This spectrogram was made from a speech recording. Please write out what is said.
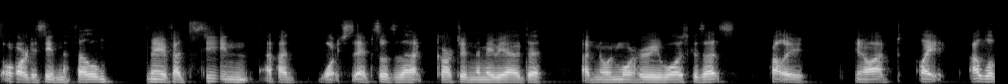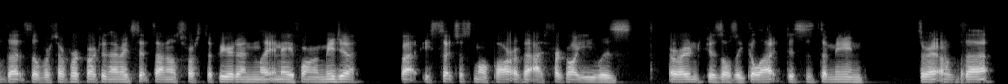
already seen the film. Maybe if I'd seen, if I'd watched episodes of that cartoon, then maybe I'd uh, I'd known more who he was because that's probably you know I'd like I love that Silver Surfer cartoon. I mean, that Thanos first appeared in like in any form of media, but he's such a small part of it. I forgot he was around because obviously Galactus is the main threat of that.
